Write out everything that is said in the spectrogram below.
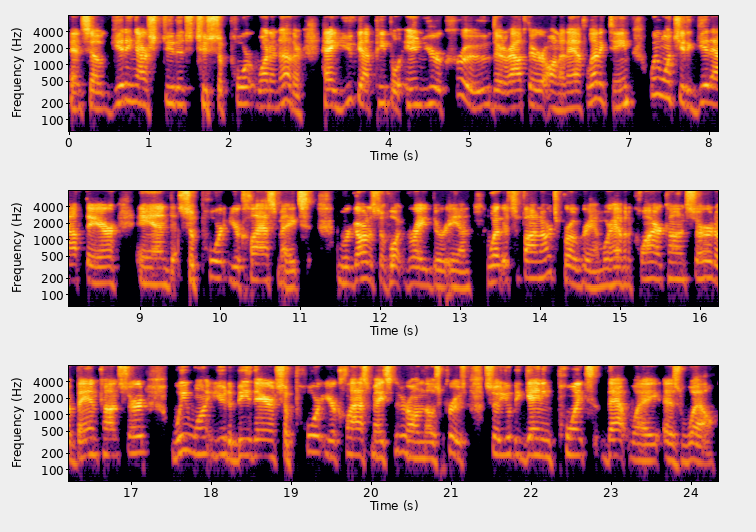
And so getting our students to support one another. Hey, you've got people in your crew that are out there on an athletic team. We want you to get out there and support your classmates, regardless of what grade they're in. Whether it's a fine arts program, we're having a choir concert, a band concert. We want you to be there and support your classmates that are on those crews. So you'll be gaining points that way as well.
